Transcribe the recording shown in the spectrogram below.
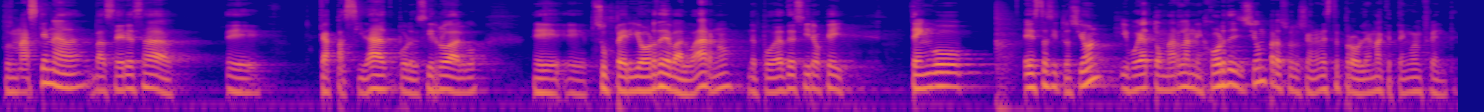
Pues, más que nada, va a ser esa eh, capacidad, por decirlo algo, eh, eh, superior de evaluar, ¿no? De poder decir, ok, tengo esta situación y voy a tomar la mejor decisión para solucionar este problema que tengo enfrente.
